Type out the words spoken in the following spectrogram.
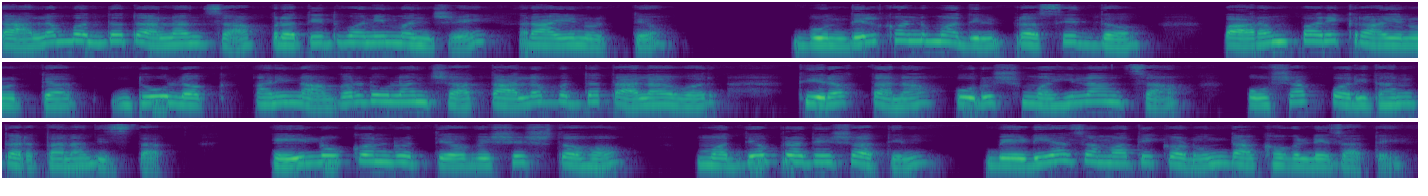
तालबद्ध तालांचा प्रतिध्वनी म्हणजे राय नृत्य. बुंदेलखंडमधील प्रसिद्ध पारंपरिक राय नृत्यात ढोलक आणि नागरढोलांच्या तालबद्ध तालावर थिरकताना पुरुष महिलांचा पोशाख परिधान करताना दिसतात. हे लोकनृत्य विशेषतः मध्य प्रदेशातील बेडिया जमातीकडून दाखवले जाते.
